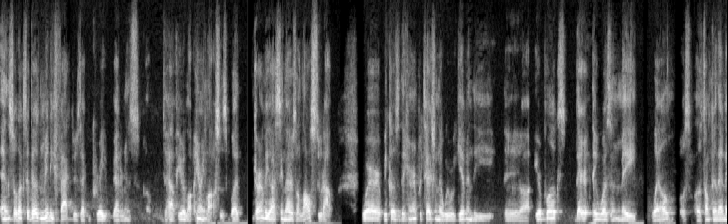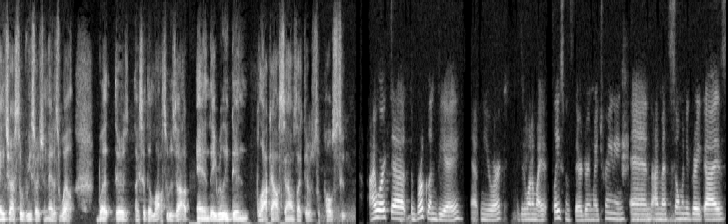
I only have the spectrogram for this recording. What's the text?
And so, like I said, there's many factors that can create veterans uh, to have hear lo- hearing losses. But currently, I've seen there's a lawsuit out where because of the hearing protection that we were given, the the uh, earplugs, they wasn't made well or, or something of that nature. I'm still researching that as well. But there's, like I said, the lawsuit is out, and they really didn't block out sounds like they're supposed to. I worked at the Brooklyn VA at New York. I did one of my placements there during my training, and I met so many great guys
